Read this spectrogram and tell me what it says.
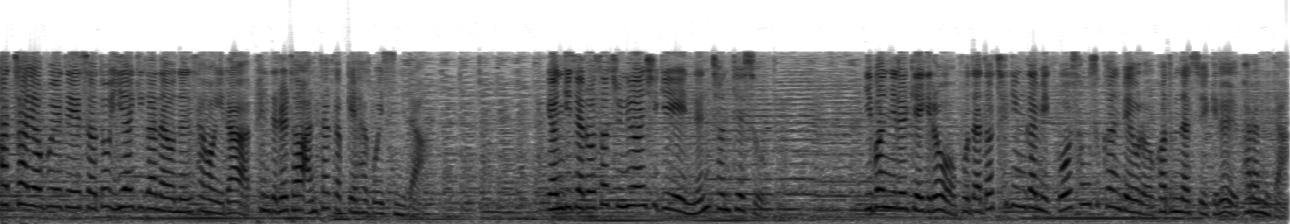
하차 여부에 대해서도 이야기가 나오는 상황이라 팬들을 더 안타깝게 하고 있습니다. 연기자로서 중요한 시기에 있는 전태수. 이번 일을 계기로 보다 더 책임감 있고 성숙한 배우로 거듭날 수 있기를 바랍니다.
